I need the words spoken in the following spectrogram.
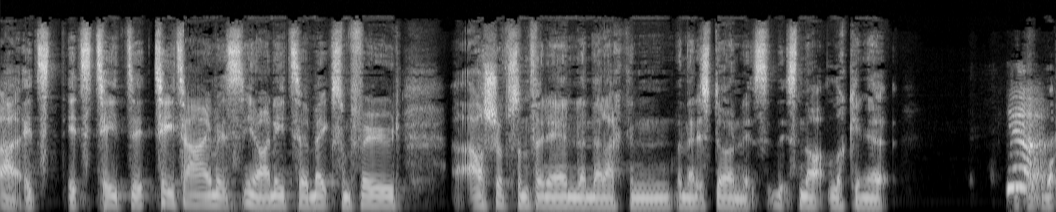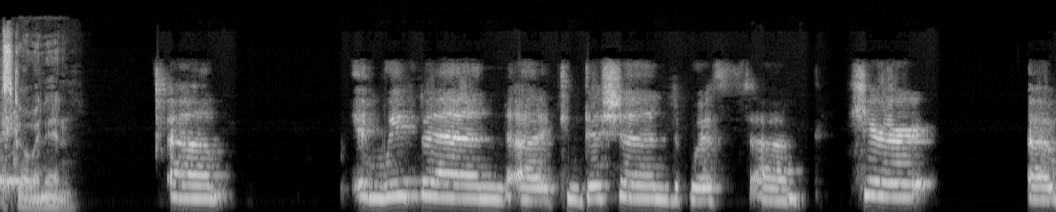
uh, it's it's tea, tea time. It's you know I need to make some food. I'll shove something in and then I can and then it's done. It's it's not looking at yeah what's going in. Um, and we've been uh, conditioned with uh, here. Uh,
